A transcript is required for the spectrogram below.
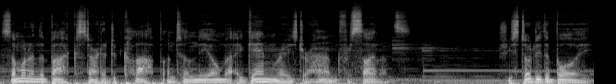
Someone in the back started to clap until Nneoma again raised her hand for silence. She studied the boy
